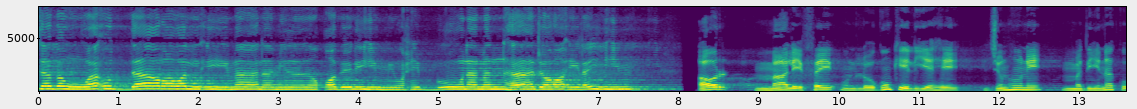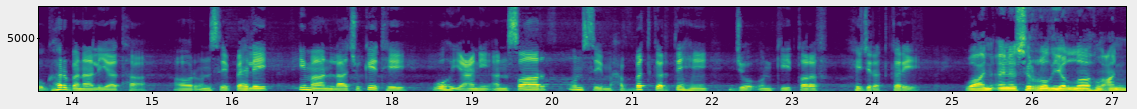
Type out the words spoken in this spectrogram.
تبوأوا الدار والإيمان من قبلهم يحبون من هاجر إليهم۔ اور مال فے ان لوگوں کے لیے ہے جنہوں نے مدینہ کو گھر بنا لیا تھا اور ان سے پہلے ایمان لا چکے تھے۔ وہ یعنی انصار ان سے محبت کرتے ہیں جو ان کی طرف ہجرت کرے۔ وعن أنس رضي الله عنه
